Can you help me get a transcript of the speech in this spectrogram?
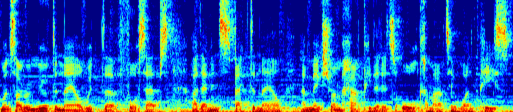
once I remove the nail with the forceps, I then inspect the nail and make sure I'm happy that it's all come out in one piece.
